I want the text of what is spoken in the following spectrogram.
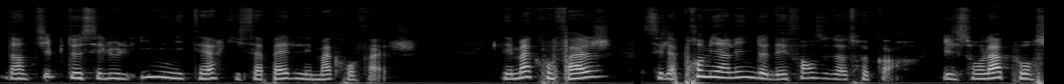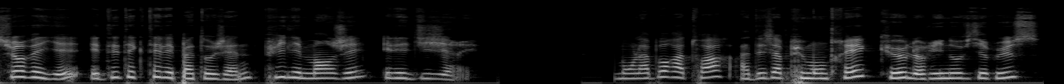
d'un type de cellules immunitaires qui s'appelle les macrophages. Les macrophages, c'est la première ligne de défense de notre corps. Ils sont là pour surveiller et détecter les pathogènes, puis les manger et les digérer. Mon laboratoire a déjà pu montrer que le rhinovirus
